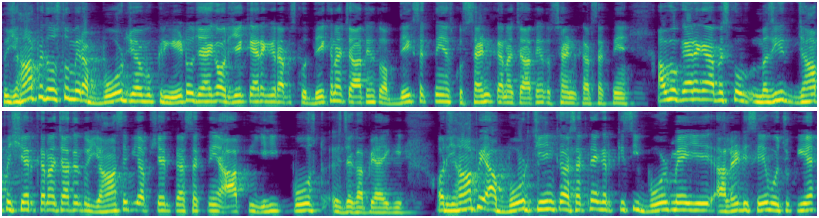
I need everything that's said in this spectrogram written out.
तो यहाँ पे दोस्तों मेरा बोर्ड जो है वो क्रिएट हो जाएगा और ये कह रहे हैं अगर आप इसको देखना चाहते हैं तो आप देख सकते हैं, इसको सेंड करना चाहते हैं तो सेंड कर सकते हैं। अब वो कह रहे हैं आप इसको मजीद जहाँ पे शेयर करना चाहते हैं तो यहाँ से भी आप शेयर कर सकते हैं, आपकी यही पोस्ट इस जगह पे आएगी। और यहाँ पे आप बोर्ड चेंज कर सकते हैं, अगर किसी बोर्ड में ये ऑलरेडी सेव हो चुकी है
